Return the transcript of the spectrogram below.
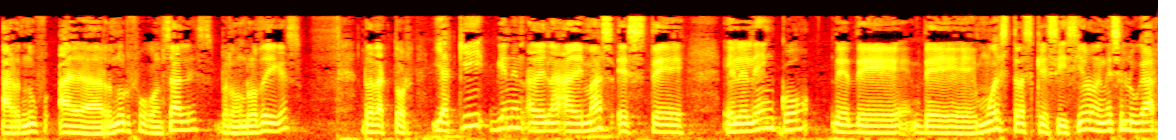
Arnulfo, Arnulfo González, perdón, Rodríguez, redactor. Y aquí vienen además este el elenco de, de- de muestras que se hicieron en ese lugar.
